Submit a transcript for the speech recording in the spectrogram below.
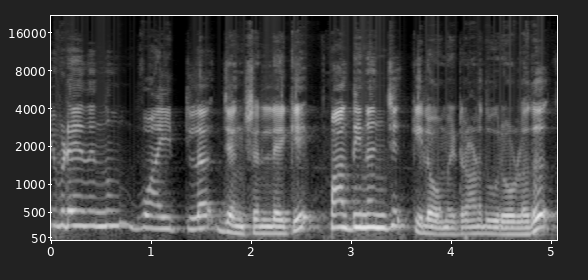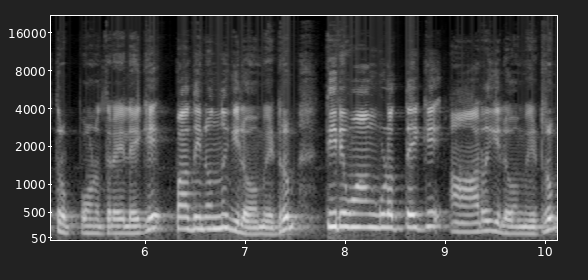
ഇവിടെ നിന്നും വൈറ്റ്ല ജംഗ്ഷനിലേക്ക് പതിനഞ്ച് കിലോമീറ്റർ ആണ് ദൂരമുള്ളത്. തൃപ്പൂണിത്തുറയിലേക്ക് പതിനൊന്ന് കിലോമീറ്ററും തിരുവാങ്കുളത്തേക്ക് ആറ് കിലോമീറ്ററും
